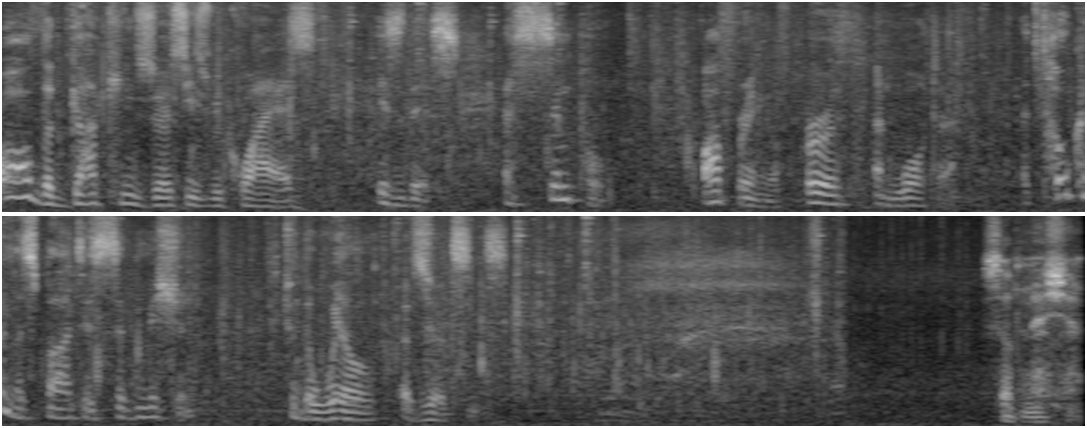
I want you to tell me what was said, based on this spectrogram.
All the God King Xerxes requires is this a simple offering of earth and water, a token of Sparta's submission to the will of Xerxes. Submission.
